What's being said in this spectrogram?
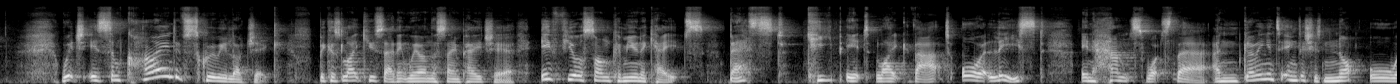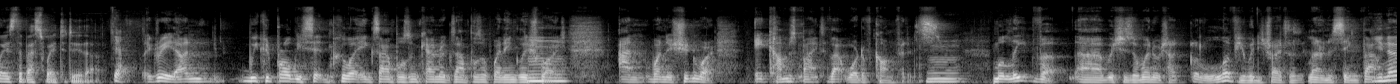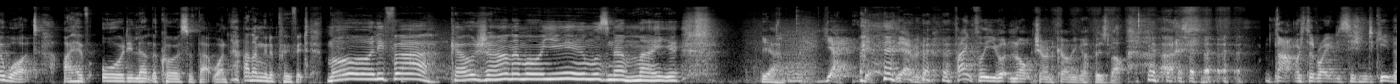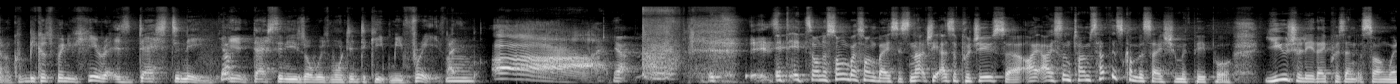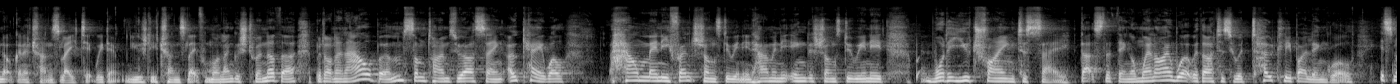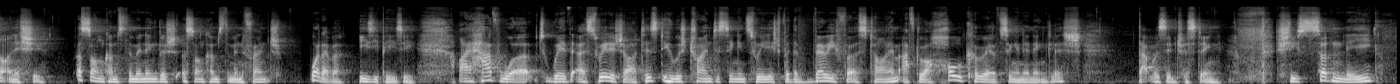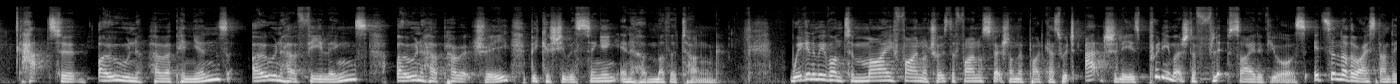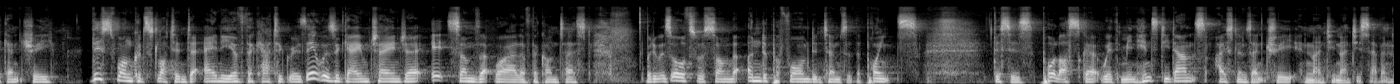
which is some kind of screwy logic. Because, like you say, I think we're on the same page here. If your song communicates best, keep it like that, or at least enhance what's there. And going into English is not always the best way to do that. Yeah, agreed. And we could probably sit and pull out examples and counter examples of when English mm. worked and when it shouldn't work. It comes back to that word of confidence. Molitva, uh, which is a winner, which I love you when you try to learn and sing that. You know what? I have already learnt the chorus of that one, and I'm going to prove it. Molifa, kaujana na maye. Yeah. Yeah, yeah, there. Thankfully, you got Nocturne coming up as well. Uh, that was the right decision to keep them because when you hear it as Destiny, Yeah. yeah. Destiny's always wanted to keep me free. It's like, ah! Yeah. It's, it, it's on a song by song basis. And actually, as a producer, I, I sometimes have this conversation with people. Usually, they present a song, we're not going to translate it. We don't usually translate from one language to another. But on an album, sometimes we are saying, okay, well, how many French songs do we need? How many English songs do we need? What are you trying to say? That's the thing. And when I work with artists who are totally bilingual, it's not an issue. A song comes to them in English, a song comes to them in French, whatever, easy peasy. I have worked with a Swedish artist who was trying to sing in Swedish for the very first time after a whole career of singing in English. That was interesting. She suddenly had to own her opinions, own her feelings, own her poetry because she was singing in her mother tongue. We're going to move on to my final choice, the final selection on the podcast, which actually is pretty much the flip side of yours. It's another Icelandic entry. This one could slot into any of the categories. It was a game changer. It sums up why I love the contest. But it was also a song that underperformed in terms of the points. This is Paul Oscar with Minn hinsti dans, Iceland's entry in 1997.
